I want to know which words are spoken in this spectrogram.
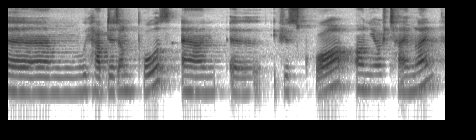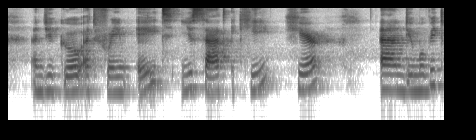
Um, we have that on pause and if you scroll on your timeline, and you go at frame 8 you set a key here and you move it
